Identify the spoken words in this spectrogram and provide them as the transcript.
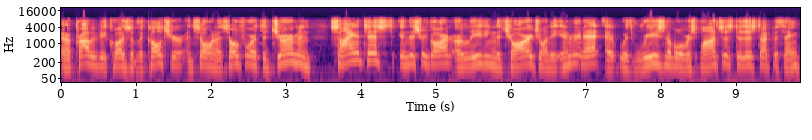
uh, probably because of the culture and so on and so forth. The German scientists in this regard are leading the charge on the internet uh, with reasonable responses to this type of thing.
